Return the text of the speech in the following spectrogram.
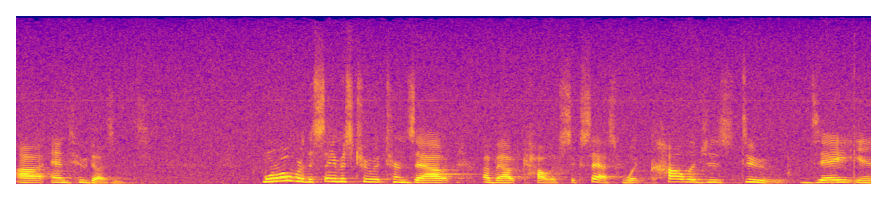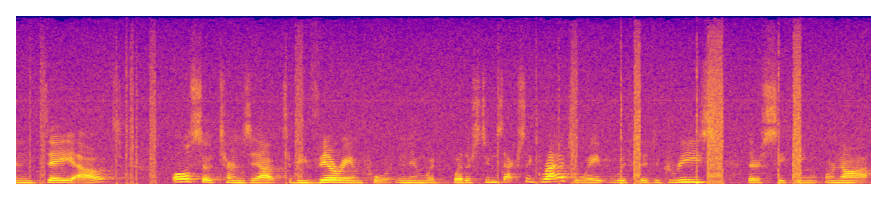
uh, and who doesn't. Moreover, the same is true, it turns out, about college success. What colleges do day in, day out also turns out to be very important in whether students actually graduate with the degrees they're seeking or not.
